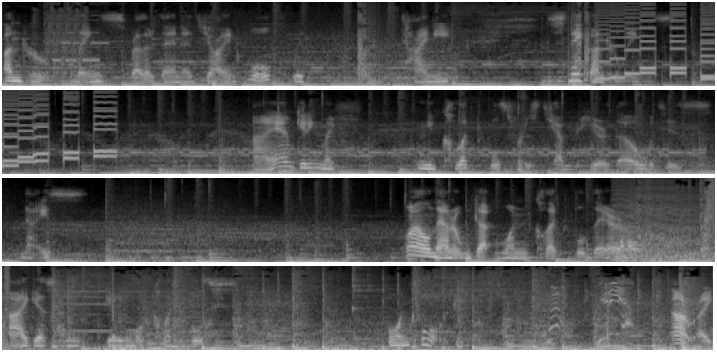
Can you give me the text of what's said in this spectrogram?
underlings rather than a giant wolf with tiny snake underlings. I am getting my new collectibles for this chapter here though, which is nice. Well, now that we got one collectible there, I guess I'm getting more collectibles going forward. Alright.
